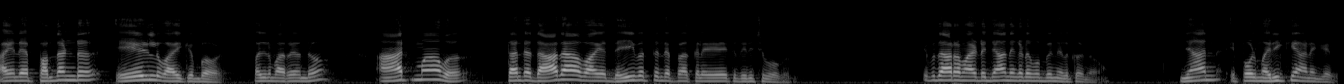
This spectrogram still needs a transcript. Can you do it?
അതിന്റെ പന്ത്രണ്ട് ഏഴിൽ വായിക്കുമ്പോൾ അതിന് പറയുന്നു ആത്മാവ് തന്റെ ദാതാവായ ദൈവത്തിന്റെ പക്കലേക്ക് തിരിച്ചു പോകുന്നു. ഇപ്പോൾ ഉദാഹരണമായിട്ട് ഞാൻ നിങ്ങളുടെ മുമ്പിൽ നിൽക്കുന്നു. ഞാൻ ഇപ്പോൾ മരിക്കുകയാണെങ്കിൽ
